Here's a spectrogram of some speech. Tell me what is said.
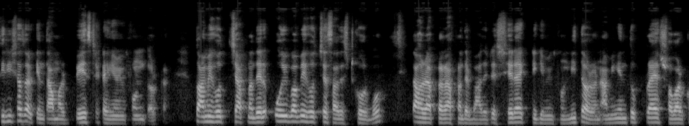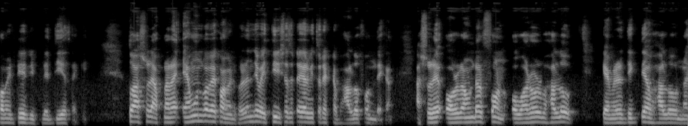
তিরিশ হাজার, কিন্তু আমার বেস্ট একটা গেমিং ফোন দরকার। তো আমি হচ্ছে আপনাদের ওইভাবেই হচ্ছে সাজেস্ট করব। তাহলে আপনারা আপনাদের বাজেটে সেরা একটি গেমিং ফোন নিতে পারেন আমি কিন্তু প্রায় সবার কমেন্টে রিপ্লাই দিয়ে থাকি। তো আসলে আপনারা এমনভাবে কমেন্ট করেন যে, ভাই, তিরিশ হাজার টাকার ভিতরে একটা ভালো ফোন দেখান। আসলে অলরাউন্ডার ফোন ওভারঅল ভালো ক্যামেরার দিক দিয়ে ভালো না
